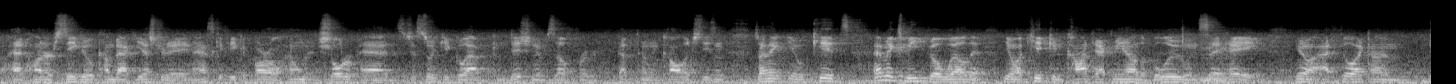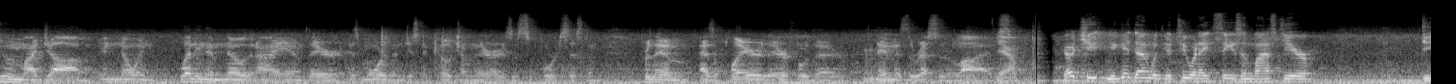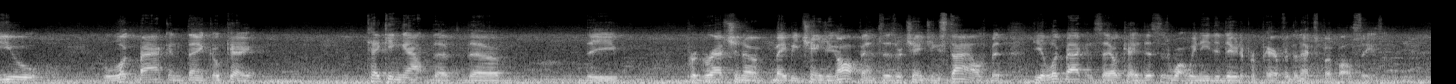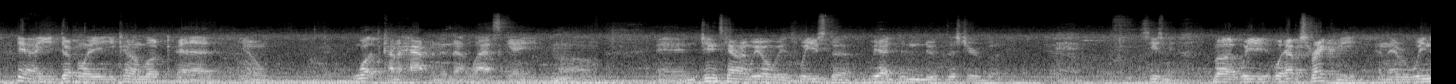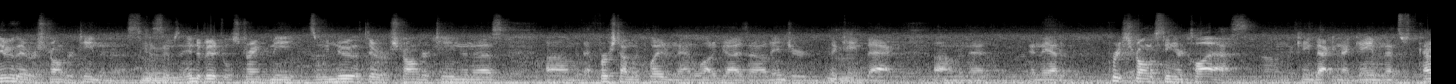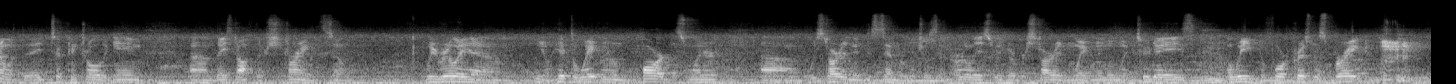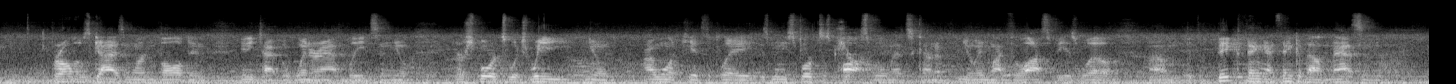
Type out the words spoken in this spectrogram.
I had Hunter Seago come back yesterday and ask if he could borrow a helmet and shoulder pads just so he could go out and condition himself for the upcoming college season. So I think you know, kids, that makes me feel well that you know a kid can contact me out of the blue and say, Mhm. hey, you know, I feel like I'm doing my job and knowing, letting them know that I am there as more than just a coach. I'm there as a support system for them as a player, there for their Mhm. them as the rest of their lives. Yeah. Coach, you, you get done with your two and eight season last year. Do you look back and think, okay, taking out the the the progression of maybe changing offenses or changing styles, but do you look back and say, okay, this is what we need to do to prepare for the next football season? Yeah, you definitely you kind of look at you know what kind of happened in that last game. Mhm. Um, and Jennings County, we always we used to we had didn't do it this year, but excuse me. But we would have a strength meet, and they were, we knew they were a stronger team than us because it was an individual strength meet. So we knew that they were a stronger team than us. Um, but that first time we played them, they had a lot of guys out injured that came back, um, and that and they had a pretty strong senior class um, that came back in that game, and that's kind of what they took control of the game um, based off their strength. So we really um, you know hit the weight room hard this winter. Um, we started in December, which was the earliest we've ever started in weight room. We went two days a week before Christmas break. for all those guys that weren't involved in any type of winter athletes and you know or sports which we you know I want kids to play as many sports as possible and that's kind of you know in my philosophy as well um, but the big thing I think about Madison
